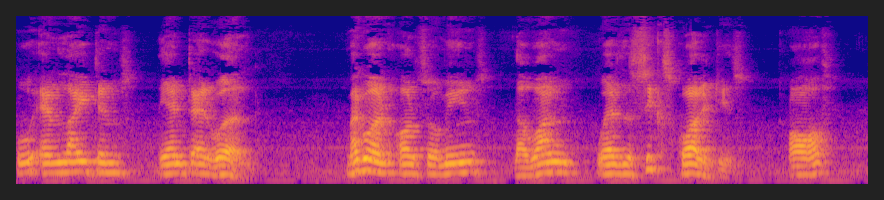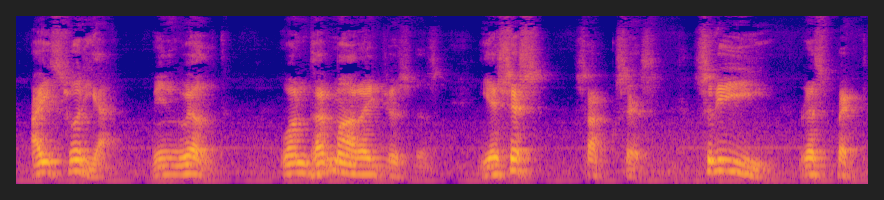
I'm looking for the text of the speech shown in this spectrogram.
who enlightens the entire world. Bhagavan also means the one who has the six qualities of Aishwarya, meaning wealth, one Dharma, righteousness, Yashas, success, Sri, respect,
